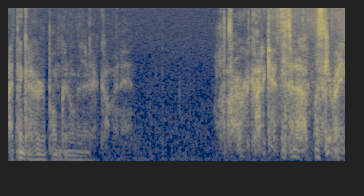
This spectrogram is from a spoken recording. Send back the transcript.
I think I heard a pumpkin over there. They're coming in. Let's hurry. We gotta get Let's, set up. let's get ready.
